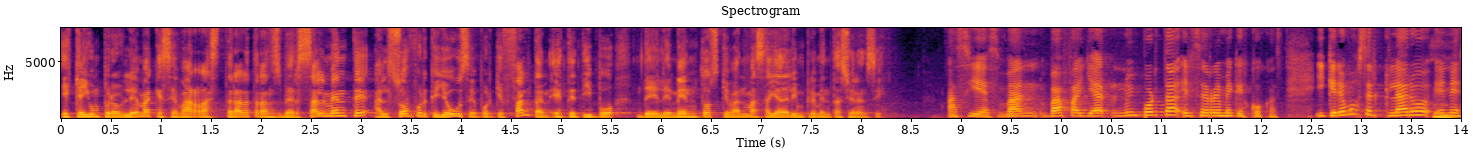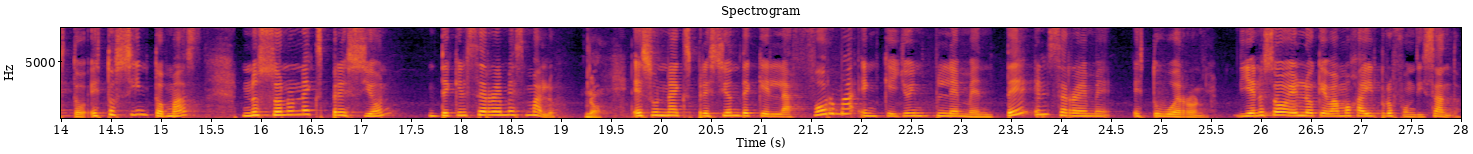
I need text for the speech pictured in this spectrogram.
es que hay un problema que se va a arrastrar transversalmente al software que yo use porque faltan este tipo de elementos que van más allá de la implementación en sí. Así es, van, va a fallar, no importa el CRM que escojas. Y queremos ser claros en mm. esto, estos síntomas no son una expresión de que el CRM es malo. No. Es una expresión de que la forma en que yo implementé el CRM estuvo errónea. Y en eso es lo que vamos a ir profundizando.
